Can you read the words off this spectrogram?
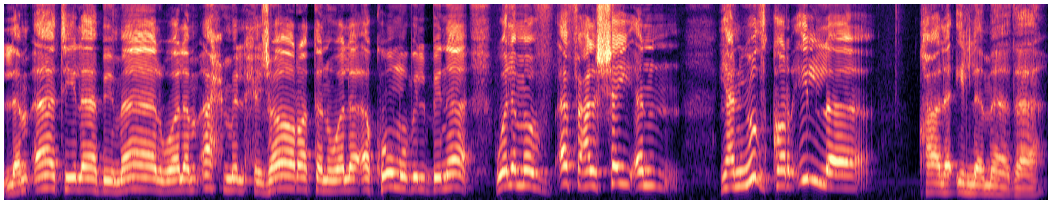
لم آتي لا بمال ولم أحمل حجارة ولا أقوم بالبناء ولم أفعل شيئا يعني يذكر إلا. قال إلا ماذا؟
